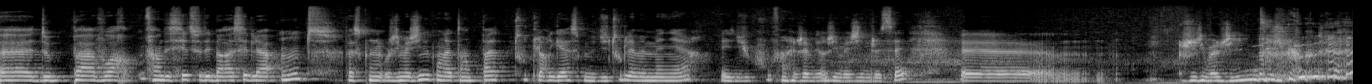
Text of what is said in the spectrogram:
Euh, de pas avoir, enfin d'essayer de se débarrasser de la honte, parce que j'imagine qu'on n'atteint pas tout l'orgasme du tout de la même manière, et du coup, enfin j'aime bien, j'imagine, je sais. Euh... J'imagine.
